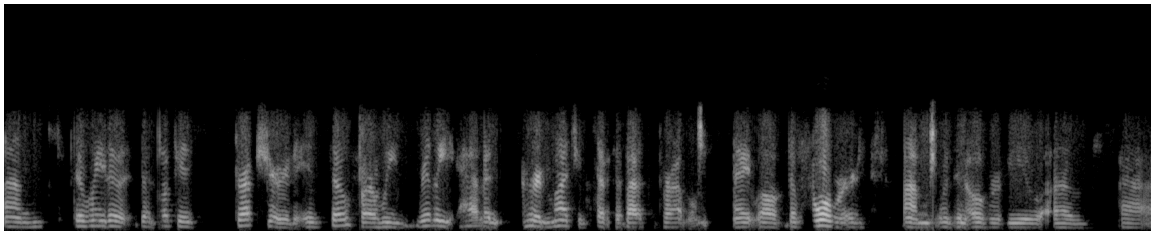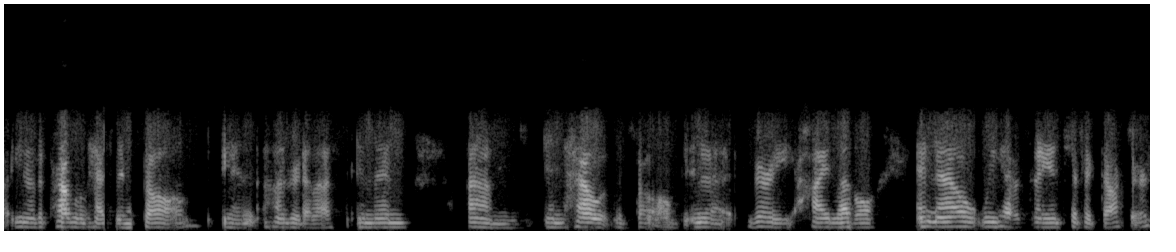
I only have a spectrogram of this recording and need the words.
Um, the way the the book is structured is so far we really haven't heard much except about the problem. Right. Well, the foreword um, was an overview of uh, you know, the problem has been solved in a hundred of us, and then um, and how it was solved in a very high level. And now we have a scientific doctor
